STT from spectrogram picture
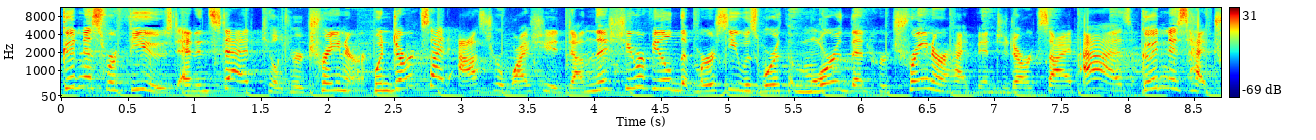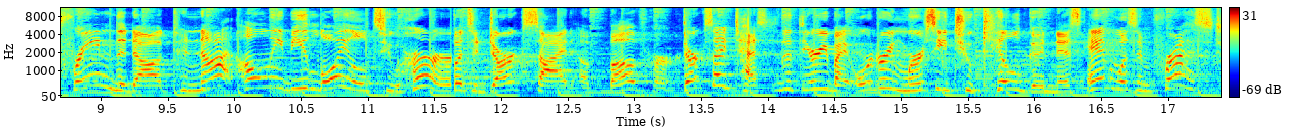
Goodness refused and instead killed her trainer. When Darkseid asked her why she had done this, she revealed that Mercy was worth more than her trainer had been to Darkseid, as Goodness had trained the dog to not only be loyal to her, but to Darkseid above her. Darkseid tested the theory by ordering Mercy to kill Goodness and was impressed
